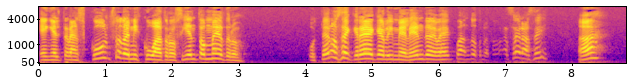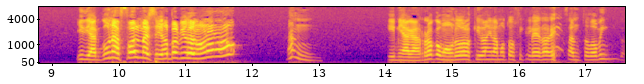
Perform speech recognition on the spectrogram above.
en el transcurso de mis 400 metros, usted no se cree que Luis Meléndez de vez en cuando trató de hacer así. ¿Ah? Y de alguna forma el Señor volvió dijo, no, no, no. Y me agarró como uno de los que iban en la motocicleta de Santo Domingo.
